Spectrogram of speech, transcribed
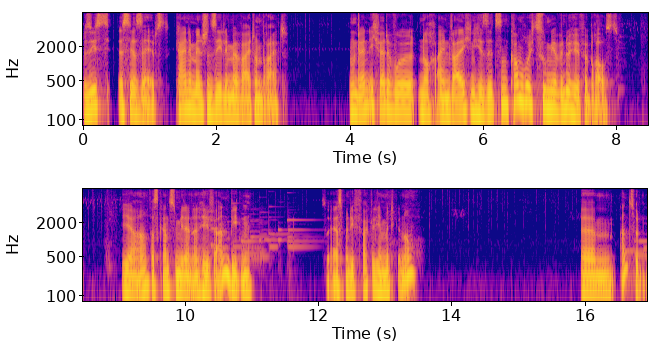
Du siehst es ja selbst. Keine Menschenseele mehr weit und breit. Nun denn, ich werde wohl noch ein Weilchen hier sitzen. Komm ruhig zu mir, wenn du Hilfe brauchst. Ja, was kannst du mir denn an Hilfe anbieten? So, erstmal die Fackel hier mitgenommen. Ähm, anzünden.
